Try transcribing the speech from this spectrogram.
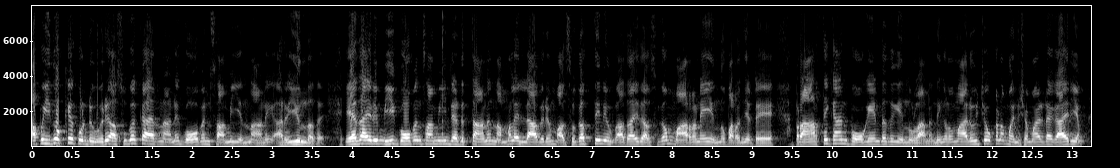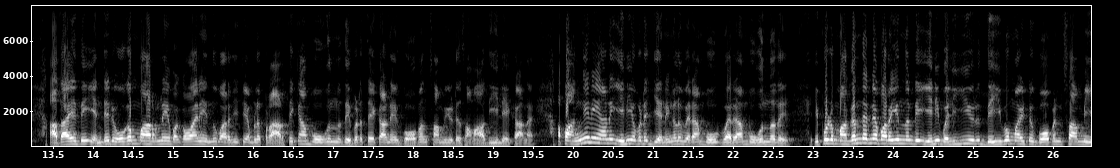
അപ്പോൾ ഇതൊക്കെ കൊണ്ട് ഒരു അസുഖക്കാരനാണ് ഗോപൻ സ്വാമി എന്നാണ് അറിയുന്നത്. ഏതായാലും ഈ ഗോപൻ സ്വാമീന്റെ അടുത്താണ് നമ്മളെല്ലാവരും അസുഖത്തിന് അതായത് അസുഖം മാറണേ എന്ന് പറഞ്ഞിട്ട് പ്രാർത്ഥിക്കാൻ പോകേണ്ടത് എന്നുള്ളതാണ്. നിങ്ങളൊന്ന് ആലോചിച്ച് നോക്കണം മനുഷ്യന്മാരുടെ കാര്യം. അതായത് എന്റെ രോഗം മാറണേ ഭഗവാനെ എന്ന് പറഞ്ഞിട്ട് നമ്മൾ പ്രാർത്ഥിക്കാൻ പോകുന്നത് ഇവിടത്തേക്കാണ് ഗോപൻ സ്വാമിയുടെ സമാധിയിലേക്കാണ്. അപ്പോൾ അങ്ങനെയാണ് ഇനി അവിടെ ജനങ്ങൾ വരാൻ പോ വരാൻ പോകുന്നത്. ഇപ്പോഴും മകൻ തന്നെ പറയുന്നുണ്ട് ഇനി വലിയൊരു ദൈവമായിട്ട് ഗോപൻ സ്വാമി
